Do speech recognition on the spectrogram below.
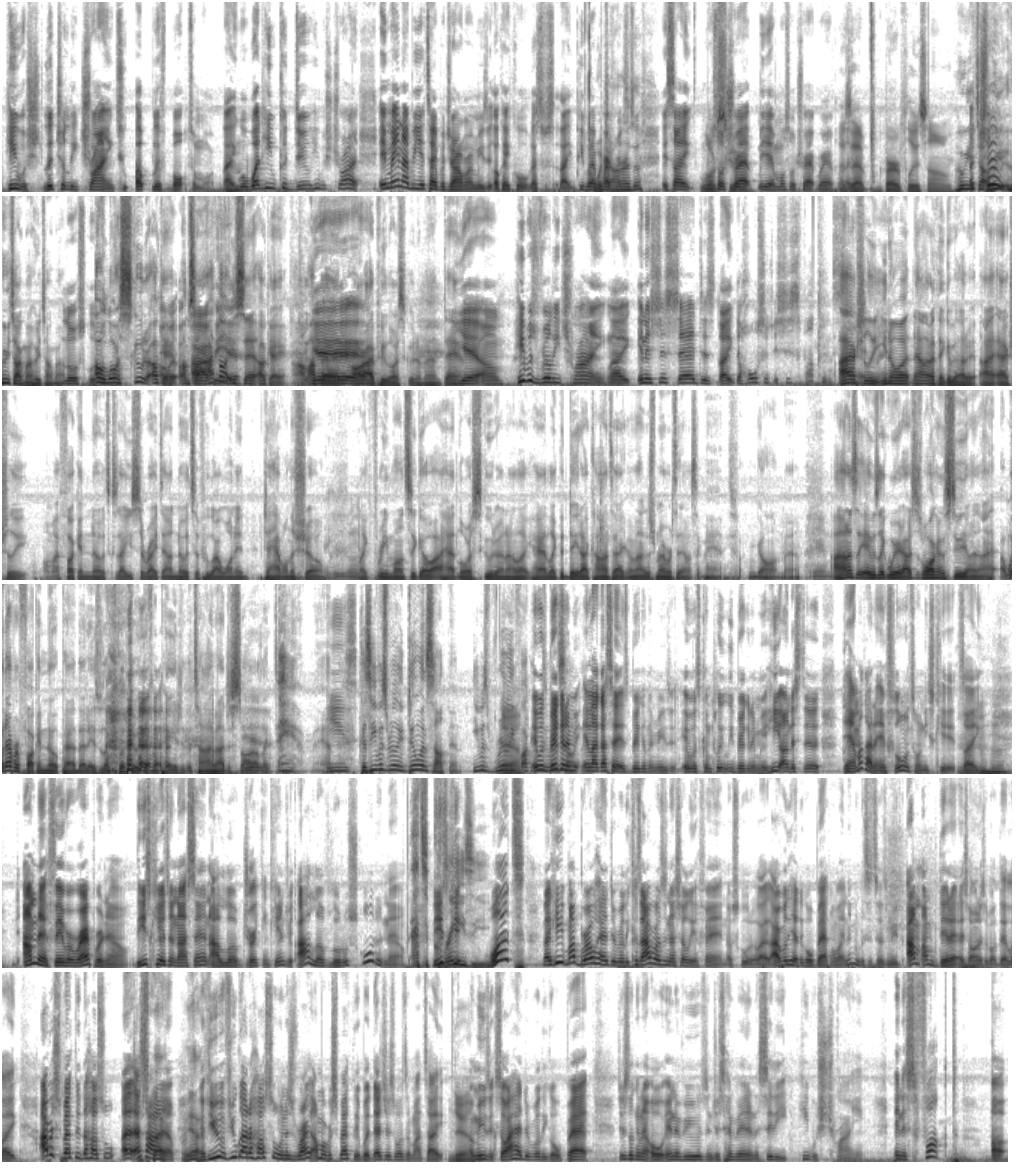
He was literally trying to uplift Baltimore. Like, Mm-hmm. well, what he could do, he was trying. It may not be your type of genre of music. Okay, cool. That's just, like people have What preference. genre is this? It's like Lord more so trap. Yeah, more so trap rap. Is like, that bird flu song? Who are you, Uh, ta- who, who are you talking about? Who are you talking about? Lil Scoota? Oh, Lor Scoota. Okay, Oh, I'm sorry. I thought yeah. you said okay. I'm my Yeah. bad. R.I.P. Lor Scoota, man. Damn. Yeah, um, he was really trying, like, and it's just sad. Just like the whole situation, it's just fucking. Sad, I actually, you know what? Now that I think about it, I actually on my fucking notes because I used to write down notes of who I wanted to have on the show. And he was on. Like three months ago, I had Lor Scoota, and I like had like the date I contacted him. And I just remembered today. I was like, man, he's fucking gone, man. Yeah, man. I honestly, it was like weird. I was just walking in the studio, and I whatever fucking notepad that is, was like flipped to a different page at the time, and I just saw it. I was like, damn, man. Because he was really doing something. He was really Yeah. fucking. It was doing bigger than me, and like I said, it's bigger than music. It was completely bigger than me. He understood. Damn, I got an influence on these kids. Like, Mm-hmm. I'm their favorite rapper now. These kids are not saying I love Drake and Kendrick. I love Little Scoota now. That's These ki- crazy. what? Like he, my bro had to really, because I wasn't necessarily a fan of Scoota. Like I really had to go back and like, let me listen to his music. I'm, I'm dead ass honest about that. Like I respected the hustle. I, that's how I am. Yeah. If you, if you got a hustle and it's right, I'm gonna respect it. But that just wasn't my type Yeah. of music. So I had to really go back, just looking at old interviews and just him being in the city. He was trying, and it's fucked up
